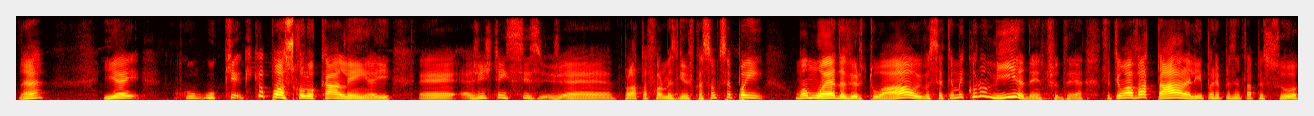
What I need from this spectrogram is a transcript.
Né? E aí, o, o que, o que eu posso colocar além aí? É, a gente tem esses, é, plataformas de gamificação que você põe uma moeda virtual e você tem uma economia dentro dela. Você tem um avatar ali para representar a pessoa.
